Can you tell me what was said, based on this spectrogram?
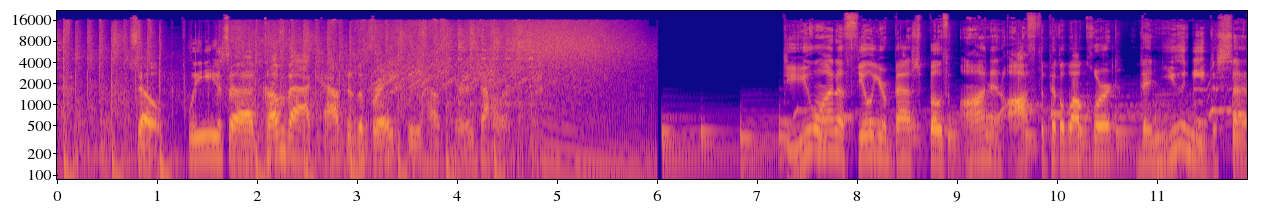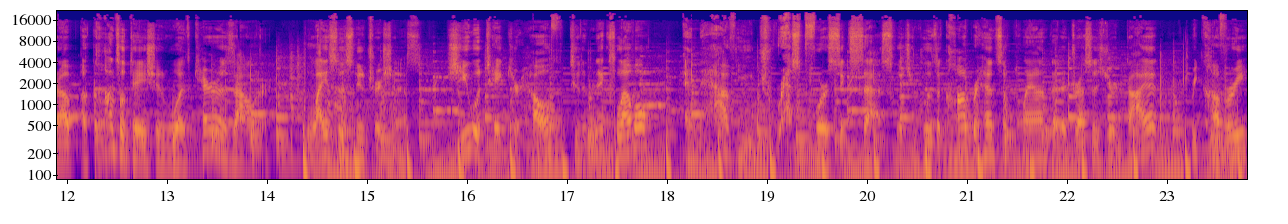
pack. So please uh, come back after the break. We have Cara Zaller. Do you want to feel your best both on and off the pickleball court? Then you need to set up a consultation with Cara Zaller, licensed nutritionist. She will take your health to the next level and have you dressed for success, which includes a comprehensive plan that addresses your diet, recovery,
